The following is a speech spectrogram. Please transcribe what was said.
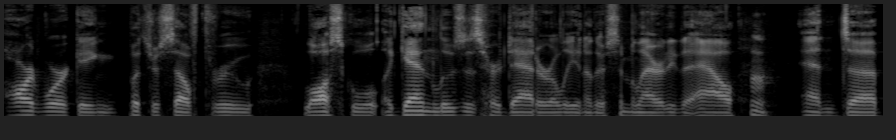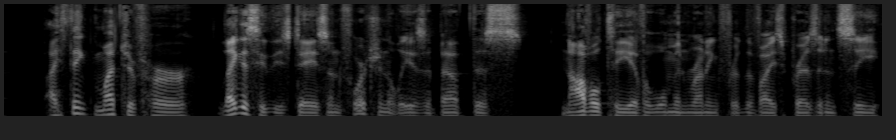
hardworking, puts herself through law school. Again, loses her dad early, another similarity to Al. Hmm. And uh, I think much of her legacy these days, unfortunately, is about this novelty of a woman running for the vice presidency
